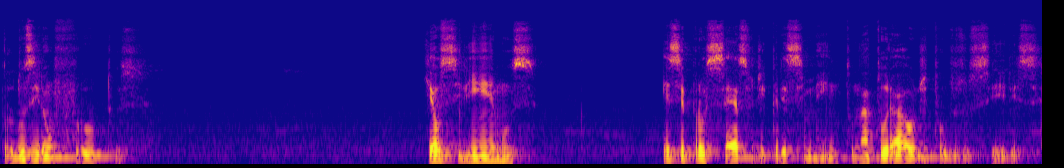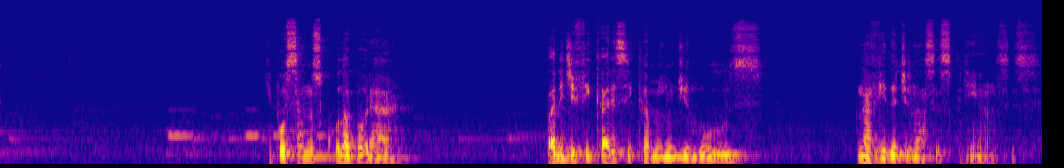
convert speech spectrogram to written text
produzirão frutos, que auxiliemos esse processo de crescimento natural de todos os seres. Que possamos colaborar para edificar esse caminho de luz na vida de nossas crianças.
